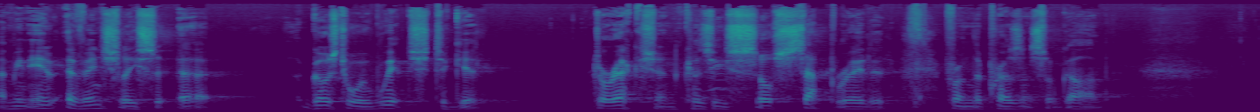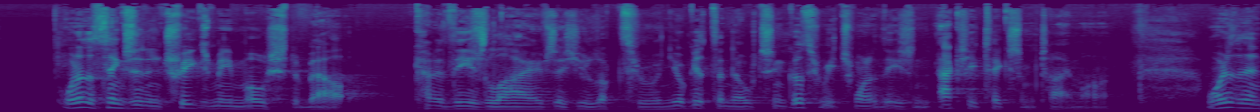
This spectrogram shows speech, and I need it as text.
I mean, eventually uh, goes to a witch to get direction because he's so separated from the presence of God. One of the things that intrigues me most about kind of these lives as you look through, and you'll get the notes and go through each one of these and actually take some time on them. One of the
